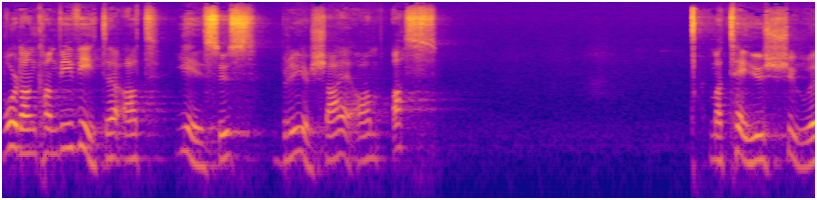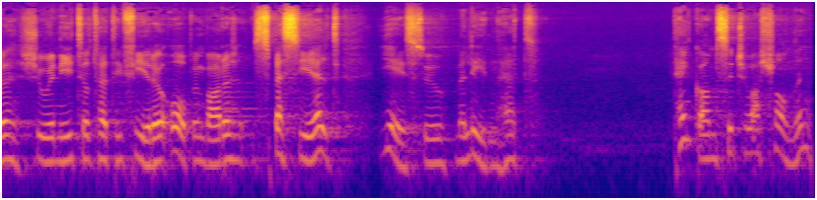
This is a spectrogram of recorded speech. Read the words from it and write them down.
Hvordan kan vi vite at Jesus bryr seg om oss? Matteus 20, 29-34 åpenbarer spesielt Jesu medlidenhet. Tenk om situasjonen.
